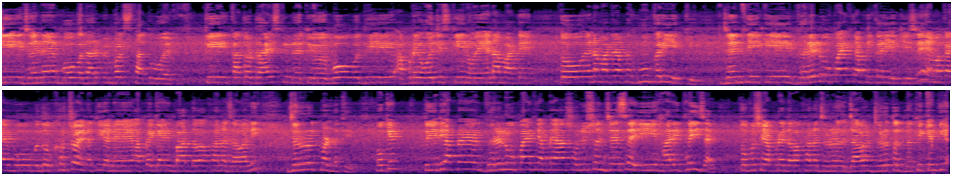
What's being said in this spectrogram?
કે જેને બહુ વધારે પિમ્પલ્સ થતું હોય કે કાં તો ડ્રાય સ્કિન રહેતી હોય બહુ બધી આપણે ઓઇલી સ્કિન હોય એના માટે. તો એના માટે આપણે શું કરી શકીએ જેનાથી કે ઘરેલું ઉપાયથી આપણે કરી શકીએ છીએ. એમાં કાંઈ બહુ બધો ખર્ચો નથી અને આપણે ક્યાંય બહાર દવાખાના જવાની જરૂરત પણ નથી. ઓકે? તો યદી આપણે ઘરેલું ઉપાયથી આપણે આ સોલ્યુશન જે છે એ સારી થઈ જાય તો પછી આપણે દવાખાના જવાની જરૂરત જ નથી કેમ કે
